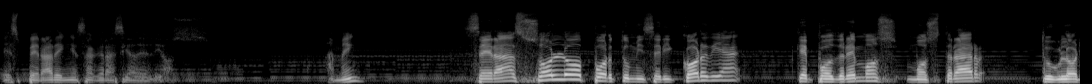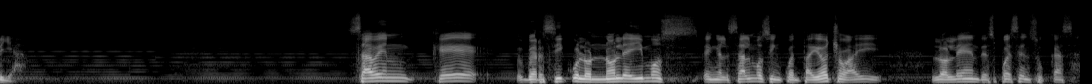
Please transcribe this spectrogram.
esperar en esa gracia de Dios. Amén. Será solo por tu misericordia que podremos mostrar tu gloria. ¿Saben qué versículo no leímos en el Salmo 58? Ahí lo leen después en su casa.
